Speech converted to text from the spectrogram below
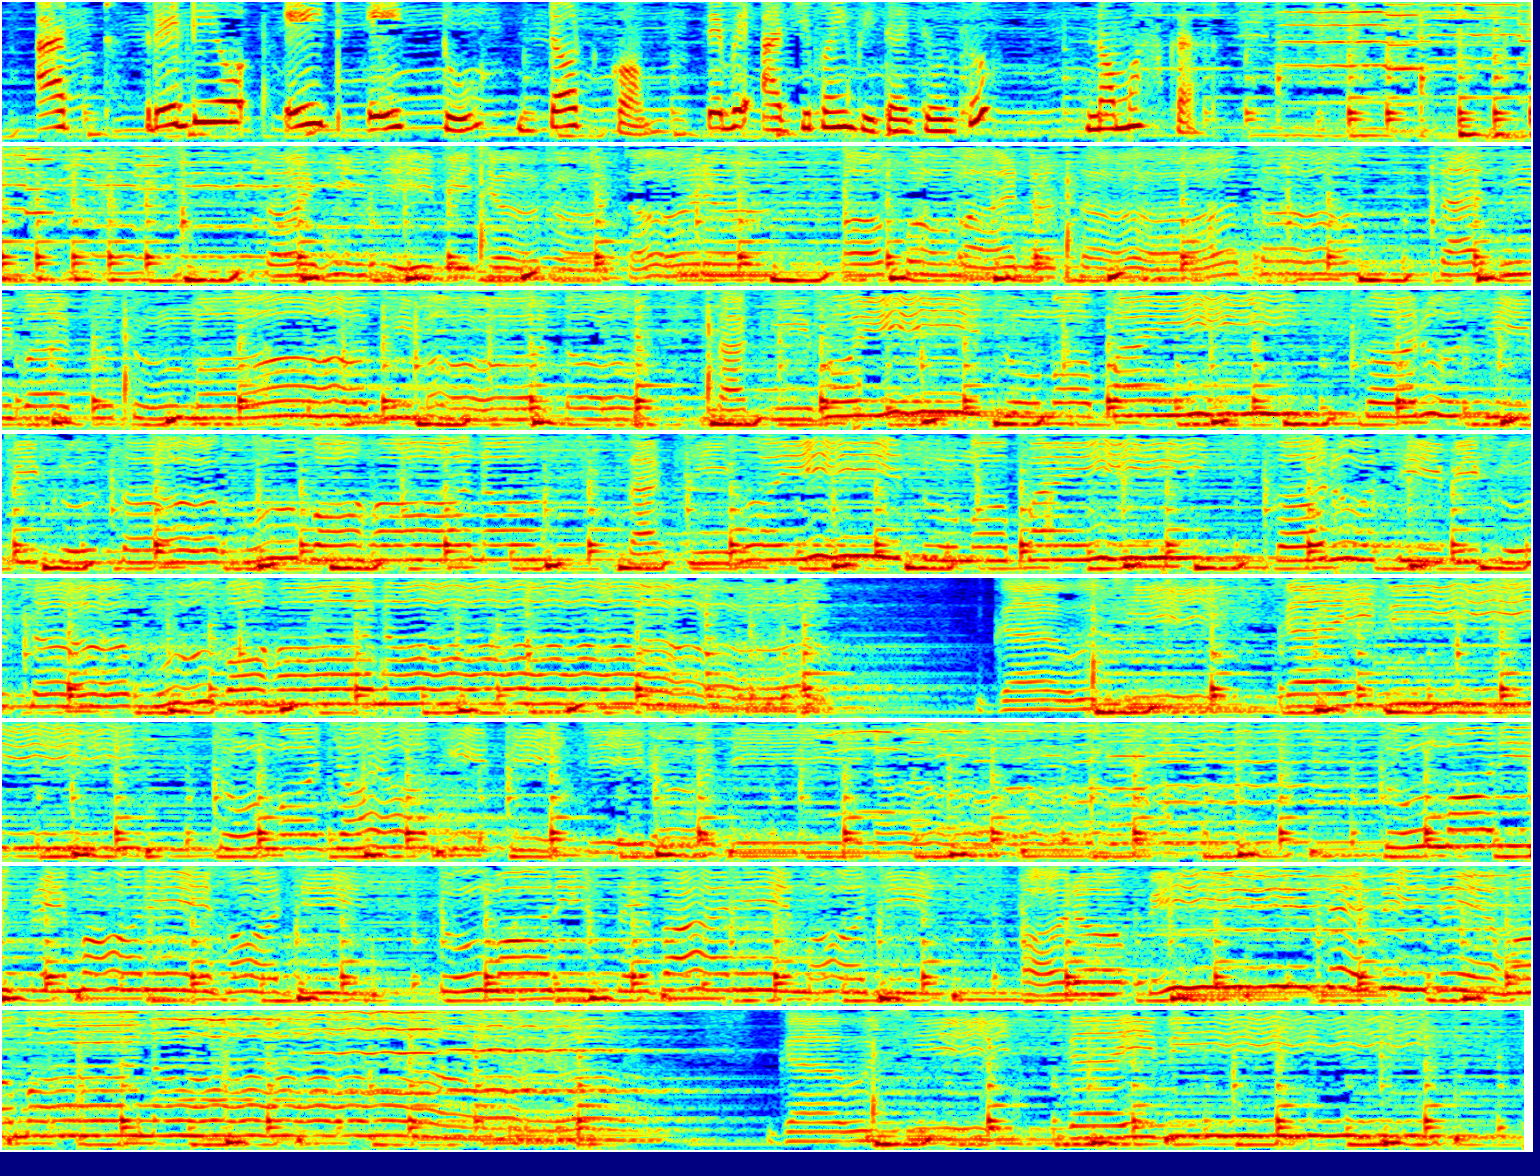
at radio eight eight two dot com ତେବେ ଆଜି ପାଇଁ ବିଦାୟ ଦିଅନ୍ତୁ। ନମସ୍କାର। ଜଗତର ଅପମାନ ସତ ସାଧିବାକୁ ତୁମ ଅଭିମତ ସାକ୍ଷୀ ହୋଇ ତୁମ ପାଇଁ କରୁଥିବି କୃଷକୁ ବହନ ସାକ୍ଷୀ ହୋଇ ତୁମ ପାଇଁ କରୁଥିବି କୃଷକୁ ବହନ ଗାଉଛି ଗାଇବି ତୁମ ଜୟ ଗୀତି ଚିରଦିନ ତୁମରି ପ୍ରେମରେ ହଜି ତୁମରି ସେବାରେ ମଜି ଅରପି ଦେବି ଦେହ ମନ ଗାଉଛି ଗାଇବି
